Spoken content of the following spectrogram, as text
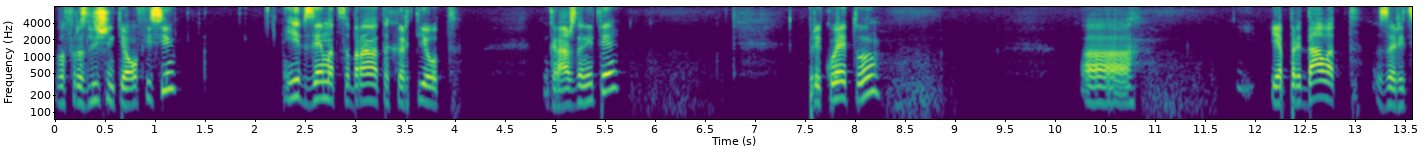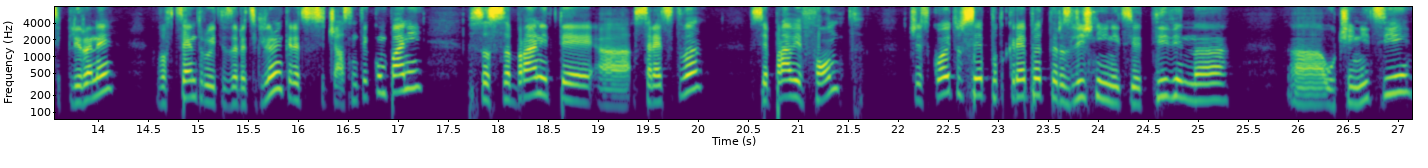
в различните офиси и вземат събраната хартия от гражданите, при което а, я предават за рециклиране в центровете за рециклиране, където са си частните компании. С събраните а, средства се прави фонд, чрез който се подкрепят различни инициативи на а, ученици,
